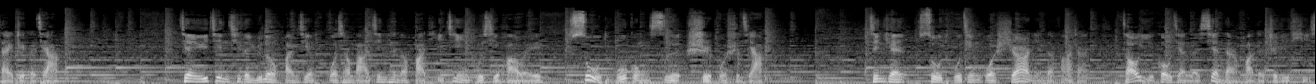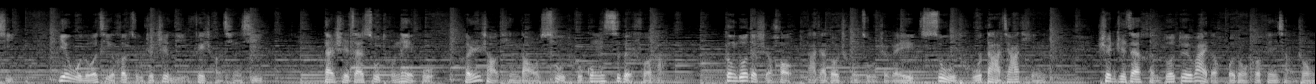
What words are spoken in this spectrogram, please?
待这个家。鉴于近期的舆论环境，我想把今天的话题进一步细化为速图公司是不是家？今天速图经过十二年的发展，早已构建了现代化的治理体系，业务逻辑和组织治理非常清晰。但是在速图内部，很少听到速图公司的说法，更多的时候大家都称组织为速图大家庭，甚至在很多对外的活动和分享中，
